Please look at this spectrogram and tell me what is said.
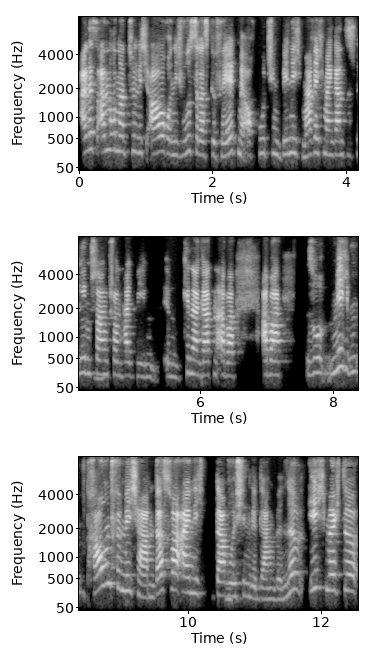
Alles andere natürlich auch. Und ich wusste, das gefällt mir. Auch Coaching bin ich, mache ich mein ganzes Leben lang schon halt wie im, im Kindergarten. Aber, aber so mich, Traum für mich haben, das war eigentlich da, wo ich hingegangen bin. Ne? Ich möchte,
